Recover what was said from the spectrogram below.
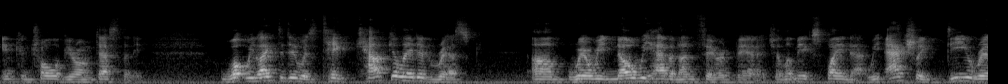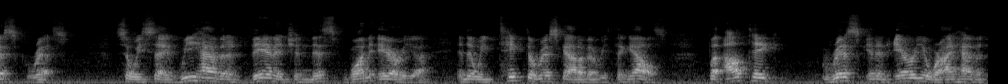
in control of your own destiny. What we like to do is take calculated risk um, where we know we have an unfair advantage. And let me explain that. We actually de-risk risk. So we say we have an advantage in this one area and then we take the risk out of everything else. But I'll take risk in an area where I have an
